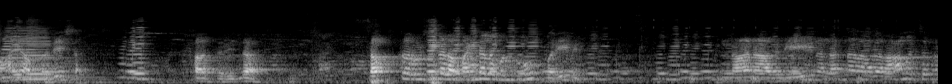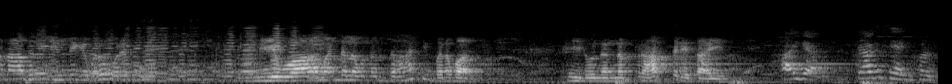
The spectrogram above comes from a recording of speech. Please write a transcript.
ಮಾಯಾ ಪ್ರದೇಶ ಆದ್ದರಿಂದ ಸಪ್ತ ಋಷಿಗಳ ಮಂಡಲವನ್ನು ಬರೆಯಬೇಕು. ನಾನಾಗಲಿ ನನ್ನನಾದ ರಾಮಚಂದ್ರನಾಗಲಿ ಇಲ್ಲಿಗೆ ಬರುವವರೆಗೂ ನೀವು ಆ ಮಂಡಲವನ್ನು ದಾಟಿ ಬರಬಾರದು. ಇದು ನನ್ನ ಪ್ರಾರ್ಥನೆ ತಾಯಿ. ಹಾಗೆ ಆಗುತ್ತೆ. ಜಾಗೃತಿಯಾಗಿ ಹೊರಡು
